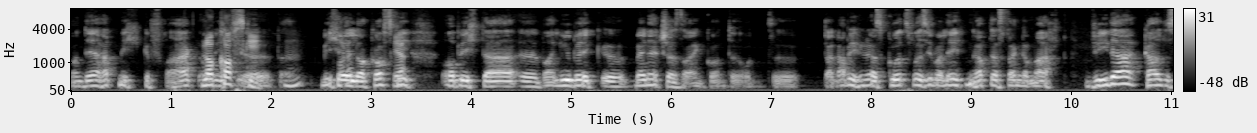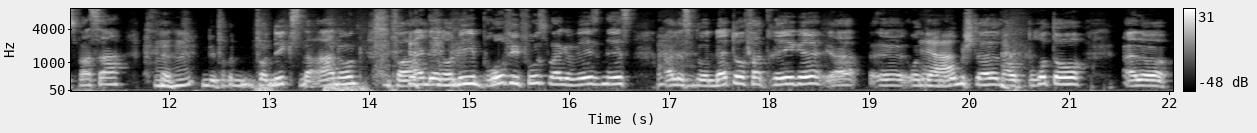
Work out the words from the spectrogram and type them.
und der hat mich gefragt, Lokowski. Ich, äh, mhm. Michael Lokowski, ja. ob ich da äh, bei Lübeck äh, Manager sein konnte. Und dann habe ich mir das kurzfristig überlegt und habe das dann gemacht. Wieder kaltes Wasser, mhm. von, von nichts eine Ahnung. Ein Verein, der noch nie im Profifußball gewesen ist, alles nur Nettoverträge, ja, und ja. dann umstellen auf Brutto. Also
